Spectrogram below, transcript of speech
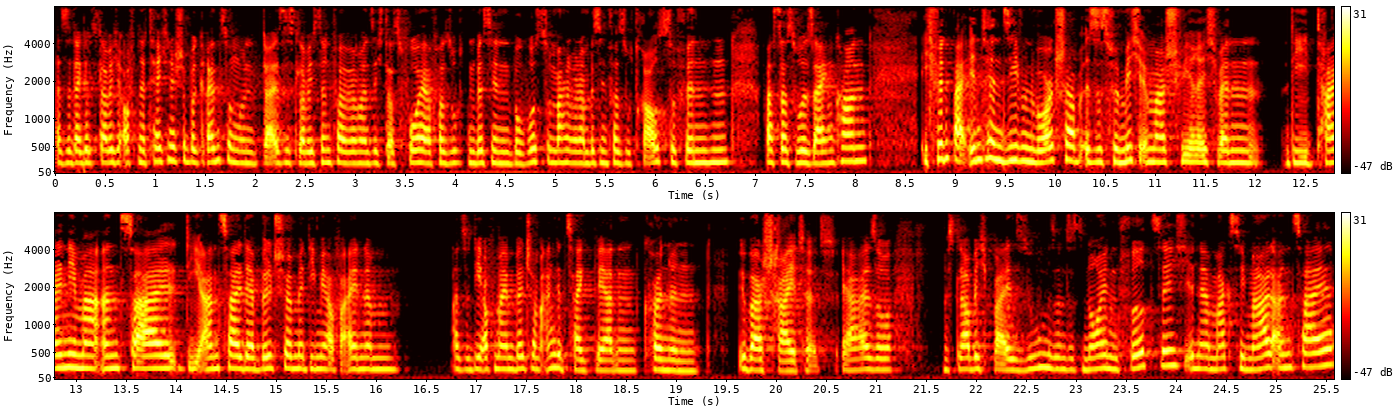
Also da gibt es, glaube ich, oft eine technische Begrenzung und da ist es, glaube ich, sinnvoll, wenn man sich das vorher versucht, ein bisschen bewusst zu machen oder ein bisschen versucht rauszufinden, was das wohl sein kann. Ich finde, bei intensiven Workshop ist es für mich immer schwierig, wenn die Teilnehmeranzahl, die Anzahl der Bildschirme, die mir auf einem, also die auf meinem Bildschirm angezeigt werden können, überschreitet. Ja, also das glaube ich, bei Zoom sind es 49 in der Maximalanzahl.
